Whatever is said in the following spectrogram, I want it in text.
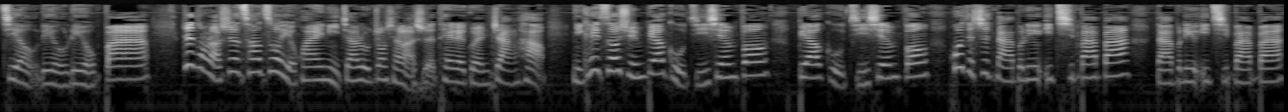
九六六八。认同老师的操作，也欢迎你加入钟祥老师的 Telegram 账号，你可以搜寻标股急先锋、标股急先锋，或者是 W 一七八八 W 一七八八。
